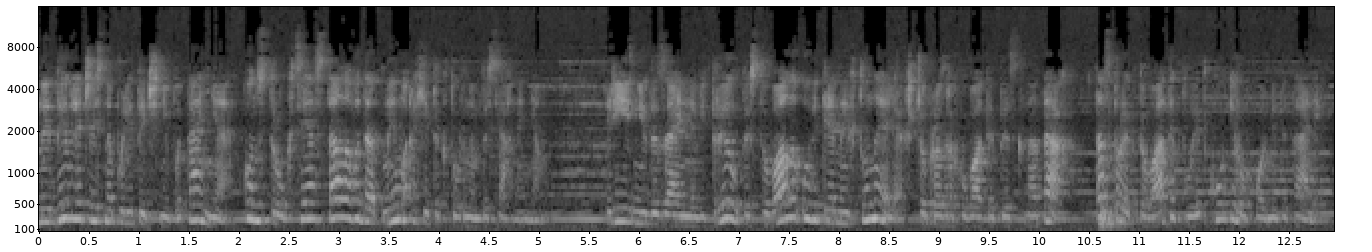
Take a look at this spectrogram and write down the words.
Не дивлячись на політичні питання, конструкція стала видатним архітектурним досягненням. Різні дизайни вітрил тестували у вітряних тунелях, щоб розрахувати тиск на дах та спроектувати плитку і рухомі деталі.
